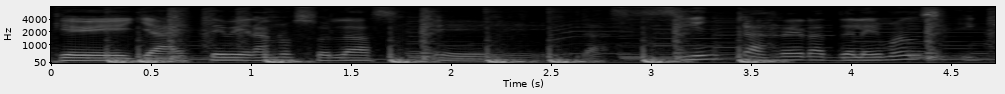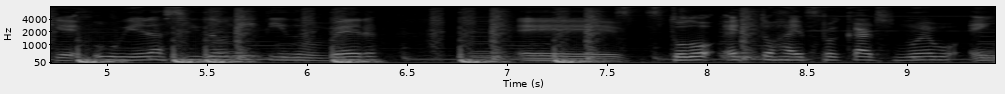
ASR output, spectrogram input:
que ya este verano son las, eh, las 100 carreras de Le Mans y que hubiera sido nítido ver eh, todos estos Hypercars nuevos en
